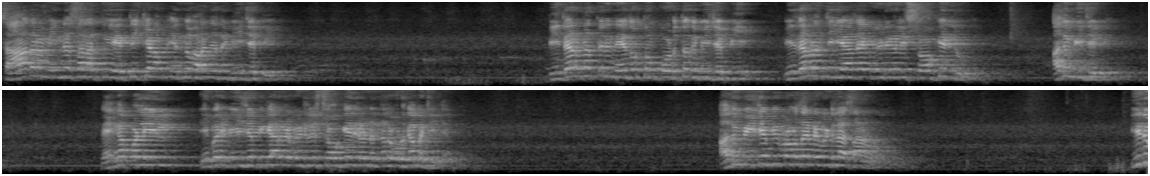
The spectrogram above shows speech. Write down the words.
സാധനം ഇന്ന സ്ഥലത്ത് എത്തിക്കണം എന്ന് പറഞ്ഞത് ബി ജെ പി. വിതരണത്തിന് നേതൃത്വം കൊടുത്തത് ബി ജെ പി. വിതരണം ചെയ്യാതെ വീടുകളിൽ സ്റ്റോക്ക് ചെയ്തു അതും ബി ജെ പി വെങ്ങപ്പള്ളിയിൽ ഇവർ ബി ജെ പിക്കാരുടെ വീട്ടിൽ സ്റ്റോക്ക് ചെയ്തിട്ടുണ്ട്. ഇന്നലെ കൊടുക്കാൻ പറ്റില്ല അതും ബി ജെ പി പ്രവർത്തകന്റെ വീട്ടിലാ സാധനം. ഇത്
